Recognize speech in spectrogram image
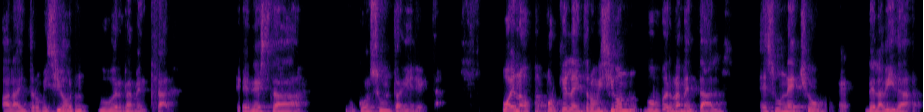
a la intromisión gubernamental en esta consulta directa? Bueno, porque la intromisión gubernamental es un hecho eh, de la vida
